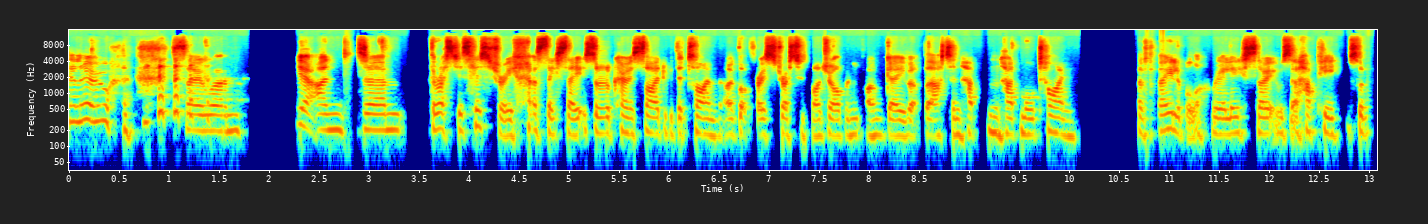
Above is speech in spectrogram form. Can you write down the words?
hello. so, um, yeah, and um, the rest is history, as they say. It sort of coincided with the time that I got very stressed with my job and, and gave up that and had, and had more time available, really. So it was a happy sort of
